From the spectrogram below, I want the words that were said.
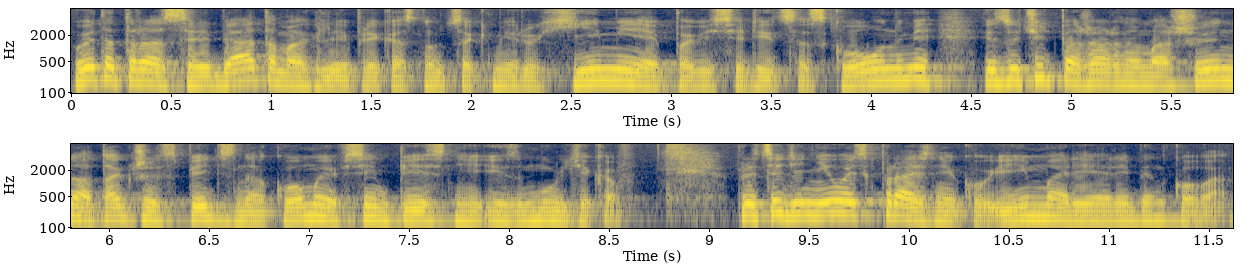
В этот раз ребята могли прикоснуться к миру химии, повеселиться с клоунами, изучить пожарную машину, а также спеть знакомые всем песни из мультиков. Присоединилась к празднику и Мария Ребенкова.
